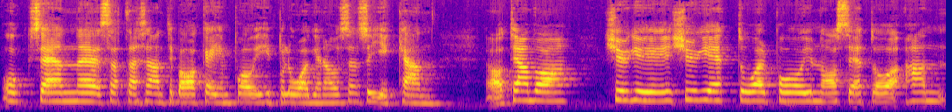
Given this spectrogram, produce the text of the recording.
Och sen eh, satte han tillbaka in på hippologerna och sen så gick han ja, till han var 20, 21 år på gymnasiet och han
